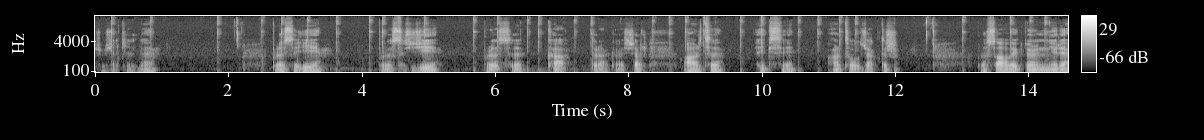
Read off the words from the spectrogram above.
Şu şekilde. Burası i, burası j, burası k'dır arkadaşlar. Artı, eksi, artı olacaktır. Burası a vektörünün yeri,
